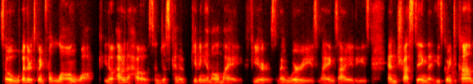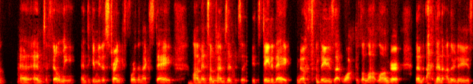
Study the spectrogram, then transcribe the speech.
So whether it's going for a long walk, you know, out of the house and just kind of giving him all my fears, my worries, my anxieties, and trusting that he's going to come and, and, to fill me and to give me the strength for the next day. Um, and sometimes mm-hmm. it's it's day to day. You know, some days that walk is a lot longer than than other days.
